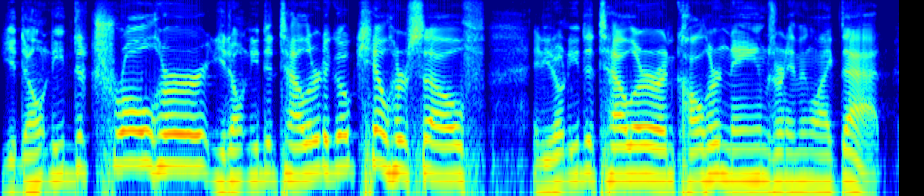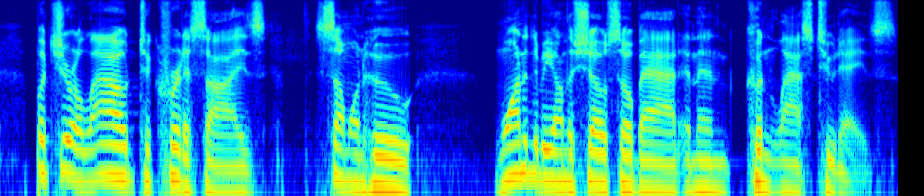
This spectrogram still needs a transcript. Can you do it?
you don't need to troll her. You don't need to tell her to go kill herself. And you don't need to tell her and call her names or anything like that. But you're allowed to criticize someone who wanted to be on the show so bad and then couldn't last two days.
